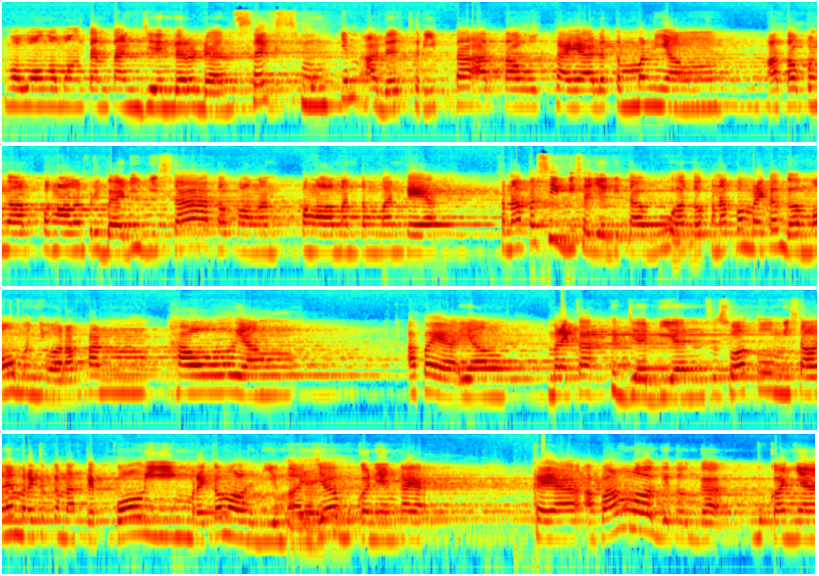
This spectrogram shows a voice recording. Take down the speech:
Ngomong-ngomong tentang gender dan seks, mungkin ada cerita atau kayak ada temen yang atau pengal- pengalaman pribadi bisa atau pengalaman pengalaman teman kayak kenapa sih bisa jadi tabu atau kenapa mereka gak mau menyuarakan hal yang apa ya yang mereka kejadian sesuatu misalnya mereka kena catcalling mereka malah diem Iya, aja iya. bukan yang kayak kayak apaan lo gitu nggak bukannya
